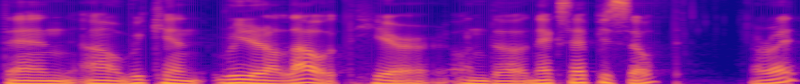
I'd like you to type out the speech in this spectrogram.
Then uh, we can read it aloud here on the next episode. All right.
